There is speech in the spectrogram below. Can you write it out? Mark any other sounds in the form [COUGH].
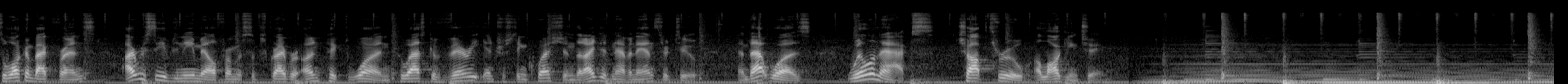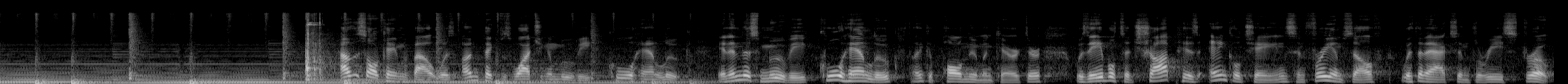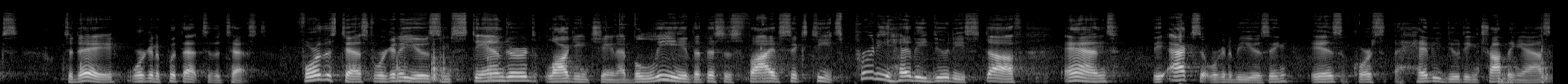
So welcome back friends. I received an email from a subscriber Unpicked1 who asked a very interesting question that I didn't have an answer to. And that was, will an axe chop through a logging chain? How this all came about was Unpicked was watching a movie, Cool Hand Luke. And in this movie, Cool Hand Luke, I think a Paul Newman character, was able to chop his ankle chains and free himself with an axe in three strokes. Today, we're gonna put that to the test. For this test, we're gonna use some standard logging chain. I believe that this is 5 16 pretty heavy duty stuff, and the axe that we're going to be using is, of course, a heavy-duty chopping axe,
